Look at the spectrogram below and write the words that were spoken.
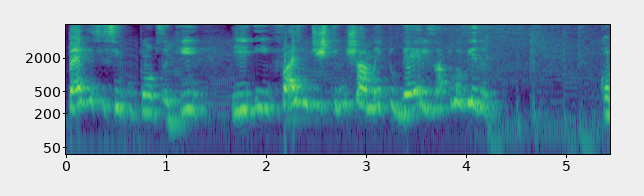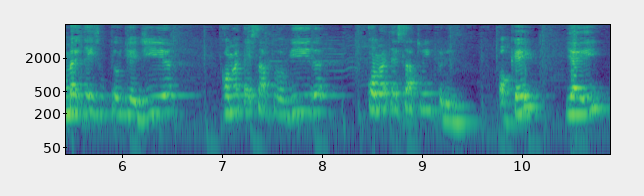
pega esses cinco pontos aqui e, e, faz um destrinchamento deles na tua vida. Como é que tá isso no teu dia a dia? Como é que tá isso na tua vida? Como é que tá isso na tua empresa? Ok? E aí,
